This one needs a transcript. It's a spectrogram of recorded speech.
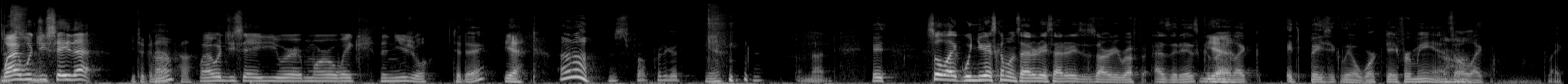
Why would you say that? You took a Huh? nap, huh? Why would you say you were more awake than usual? Today? Yeah. I don't know. This felt pretty good. Yeah. I'm not. It, so like when you guys come on Saturday, Saturdays is already rough as it is. Cause Yeah. I, like it's basically a work day for me, and it's all Uh-huh. like, like,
